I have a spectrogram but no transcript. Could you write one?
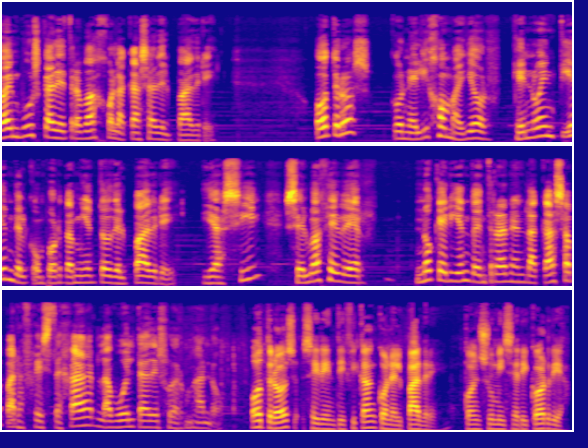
va en busca de trabajo a la casa del padre. Otros con el hijo mayor que no entiende el comportamiento del padre y así se lo hace ver no queriendo entrar en la casa para festejar la vuelta de su hermano. Otros se identifican con el Padre, con su misericordia,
